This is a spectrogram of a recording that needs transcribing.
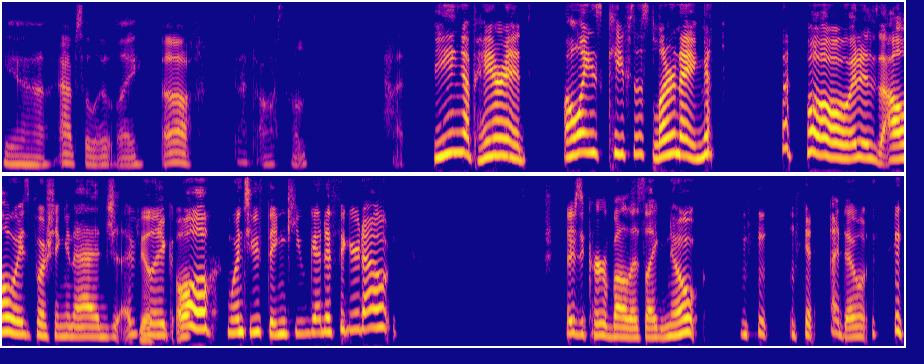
Yeah. Absolutely. Oh, that's awesome. Being a parent always keeps us learning. Oh, it is always pushing an edge. I feel like, oh, once you think you get it figured out, there's a curveball that's like, nope, I don't.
